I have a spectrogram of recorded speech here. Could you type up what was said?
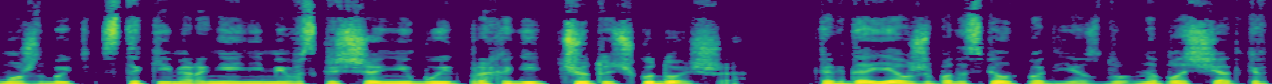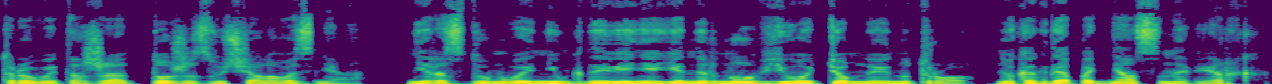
Может быть, с такими ранениями воскрешение будет проходить чуточку дольше. Когда я уже подоспел к подъезду, на площадке второго этажа тоже звучала возня. Не раздумывая ни мгновения, я нырнул в его темное нутро, но когда поднялся наверх,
